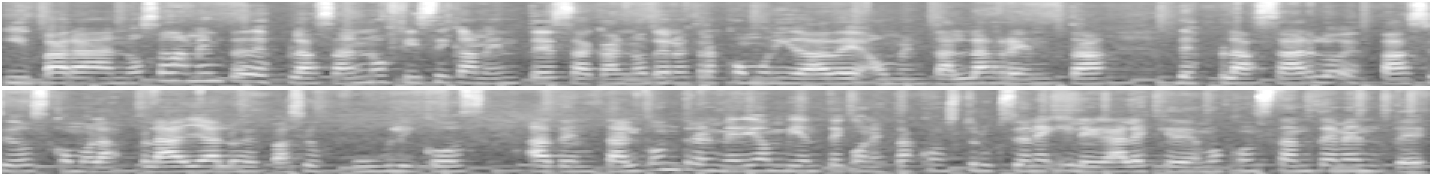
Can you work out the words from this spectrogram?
y para no solamente desplazarnos físicamente, sacarnos de nuestras comunidades, aumentar la renta, desplazar los espacios como las playas, los espacios públicos, atentar contra el medio ambiente con estas construcciones ilegales que vemos constantemente,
